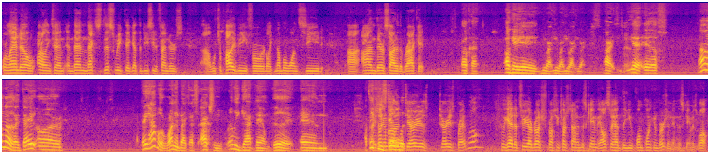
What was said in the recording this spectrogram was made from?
Orlando, Arlington, and then next this week they get the DC Defenders, uh, which will probably be for like number one seed uh, on their side of the bracket. okay. Okay, yeah, yeah, you're right, you're right, you're right, you're right. All right. Yeah. Yeah, if I don't know, like they are they have a running back that's actually really goddamn good. And I think he's talking dealing about with Darius Darius Bradwell, who had a two-yard rush rushing touchdown in this game. He also had the one-point conversion in this game as well.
